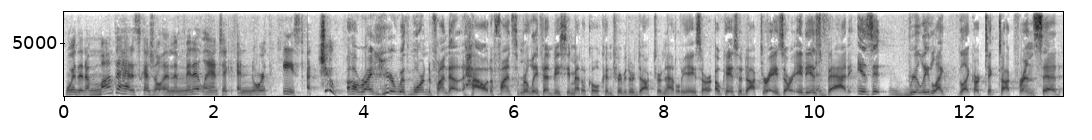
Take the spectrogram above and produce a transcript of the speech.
more than a month ahead of schedule in the mid Atlantic and Northeast. Achoo! All right, here with more to find out how to find some relief. NBC medical contributor Dr. Natalie Azar. Okay, so Dr. Azar, it is bad. Is it really like like our TikTok friend said,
